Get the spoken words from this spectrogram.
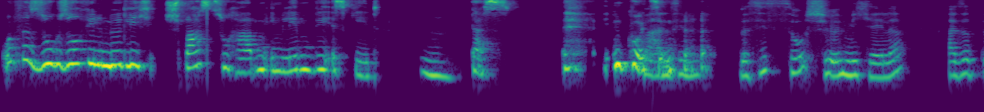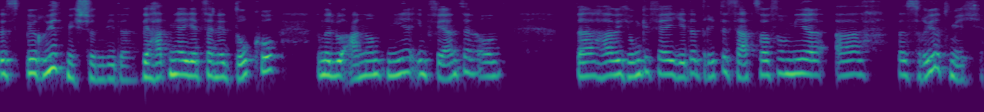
und versuch so viel möglich Spaß zu haben im Leben, wie es geht. Mhm. Das im Kurzen. Wahnsinn. Das ist so schön, Michaela. Also das berührt mich schon wieder. Wir hatten ja jetzt eine Doku von der Luana und mir im Fernsehen und da habe ich ungefähr jeder dritte Satz war von mir, äh, das rührt mich.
